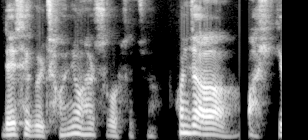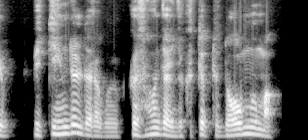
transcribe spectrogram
내색을 전혀 할 수가 없었죠. 혼자 아 이게 믿기 힘들더라고요. 그래서 혼자 이제 그때부터 너무 막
